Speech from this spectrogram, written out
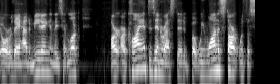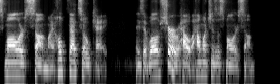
or they had a meeting and they said, "Look, our, our client is interested, but we want to start with a smaller sum. I hope that's okay." And he said, "Well, sure. How how much is a smaller sum?"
